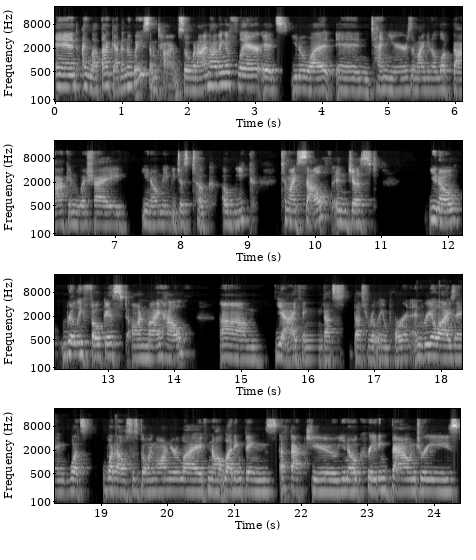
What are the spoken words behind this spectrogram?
And I let that get in the way sometimes. So when I'm having a flare, it's, you know what, in 10 years, am I going to look back and wish I, you know, maybe just took a week to myself and just, you know, really focused on my health? Um, yeah, I think that's that's really important and realizing what's what else is going on in your life, not letting things affect you, you know, creating boundaries.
